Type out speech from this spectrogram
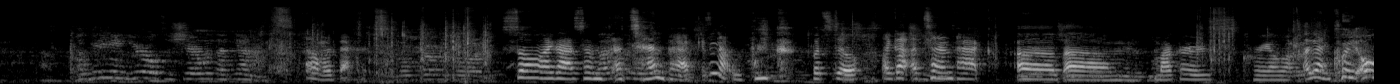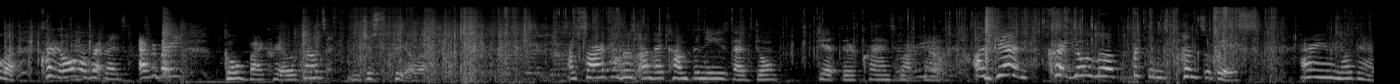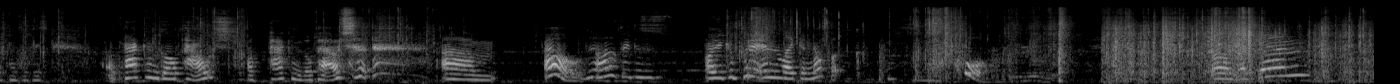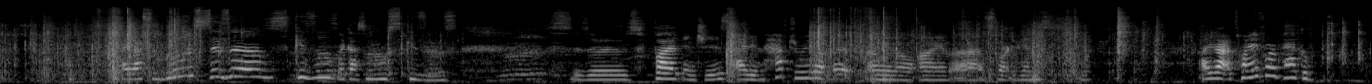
I'm getting a euro to share with Tatiana. Oh, my back hurts. So I got some a ten pack. Isn't that weak? But still, I got a ten pack of um, markers, Crayola. Again, Crayola, Crayola Redmans. Everybody, go buy Crayola crayons. Just Crayola. I'm sorry for those other companies that don't get their crayons about crayons. Again, Crayola freaking pencil case. I don't even know they have pencil case. A pack and go pouch. A pack and go pouch. um. Oh, I don't think this is. Oh, you can put it in like a notebook. Cool. Um, again, I got some blue scissors, scissors. I got some blue scissors. Scissors, five inches. I didn't have to read that, but I don't know. I'm uh, smart again. I got a 24 pack of,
